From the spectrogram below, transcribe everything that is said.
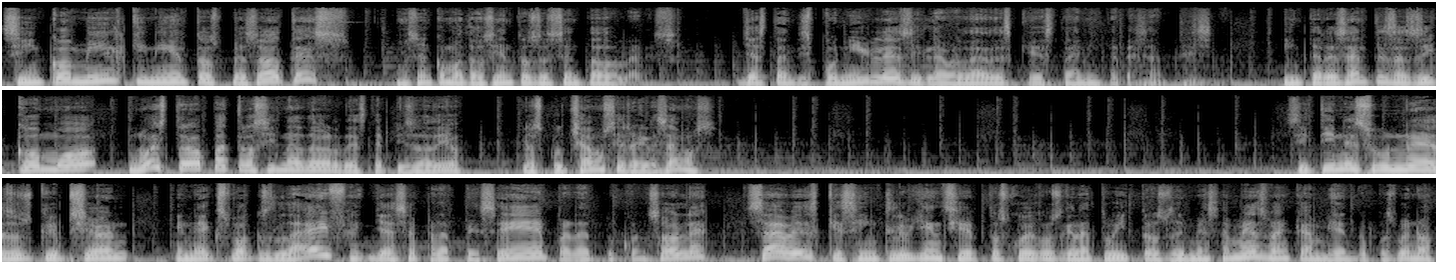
5.500 pesotes, son como 260 dólares. Ya están disponibles y la verdad es que están interesantes. Interesantes así como nuestro patrocinador de este episodio. Lo escuchamos y regresamos. Si tienes una suscripción en Xbox Live, ya sea para PC, para tu consola, sabes que se incluyen ciertos juegos gratuitos de mes a mes, van cambiando. Pues bueno,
